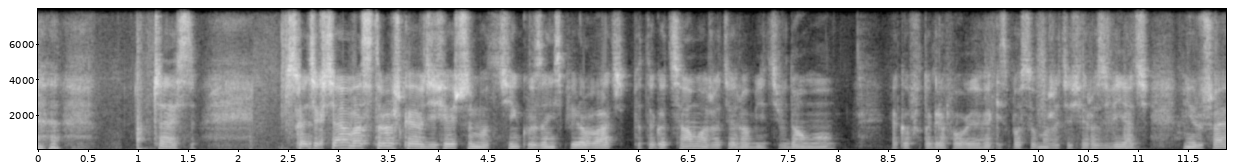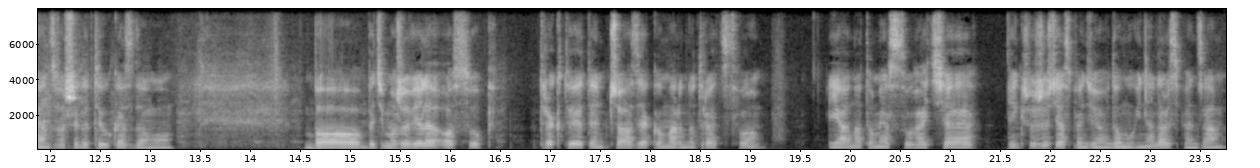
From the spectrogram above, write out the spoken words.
Cześć. Słuchajcie, chciałem Was troszkę w dzisiejszym odcinku zainspirować do tego, co możecie robić w domu jako fotografowie, w jaki sposób możecie się rozwijać, nie ruszając Waszego tyłka z domu. Bo być może wiele osób traktuje ten czas jako marnotrawstwo. Ja natomiast, słuchajcie, większość życia spędziłem w domu i nadal spędzam,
